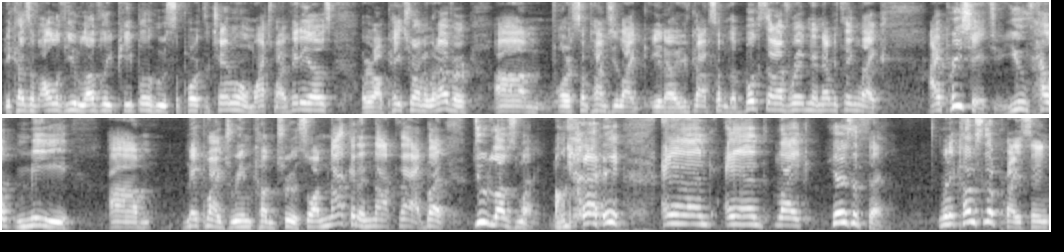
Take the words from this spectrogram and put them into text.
because of all of you lovely people who support the channel and watch my videos or you're on Patreon or whatever, um, or sometimes you like, you know, you've got some of the books that I've written and everything, like, I appreciate you. You've helped me um, make my dream come true. So I'm not gonna knock that, but dude loves money, okay? And, and like, here's the thing when it comes to the pricing,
